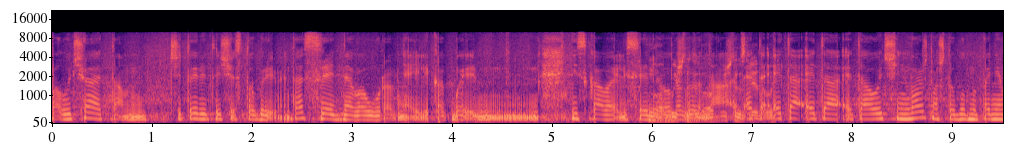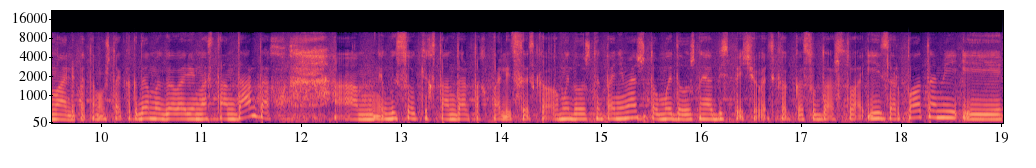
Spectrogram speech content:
получает там 4100 гривен, да, среднего уровня или как бы низкого или среднего. Ну, обычный- как бы, да. это, это, это, это очень важно, чтобы мы понимали, потому что когда когда мы говорим о стандартах, а, высоких стандартах полицейского, мы должны понимать, что мы должны обеспечивать как государство и зарплатами, и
